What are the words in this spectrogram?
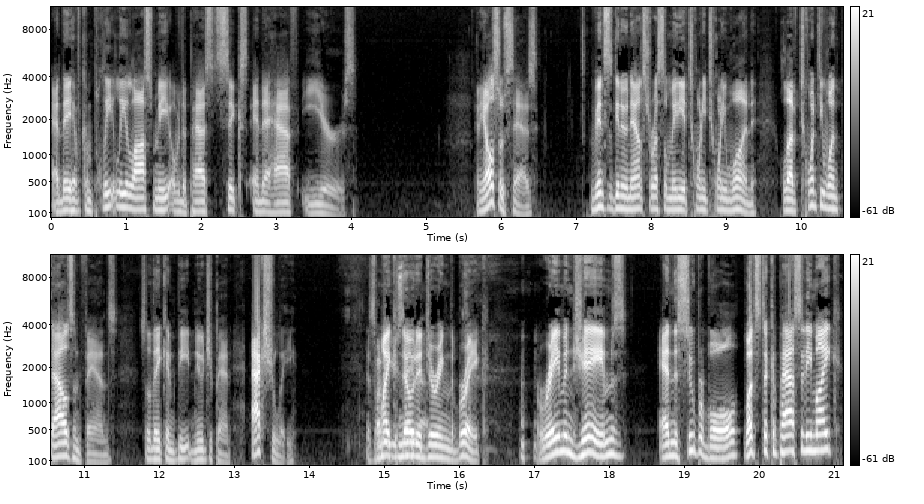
and they have completely lost me over the past six and a half years. And he also says Vince is going to announce WrestleMania 2021 will have 21,000 fans so they can beat New Japan. Actually, as Funny Mike noted during the break, Raymond James and the Super Bowl. What's the capacity, Mike?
